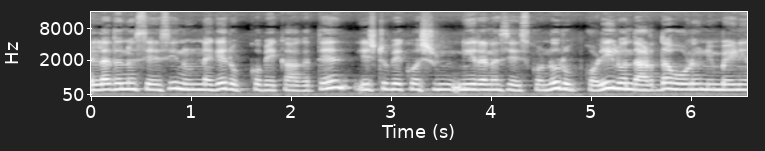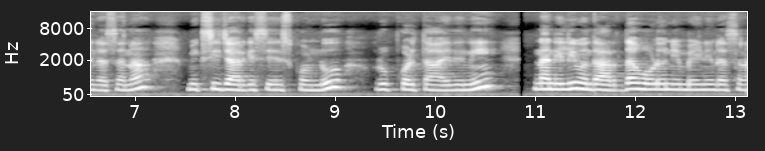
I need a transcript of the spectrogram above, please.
ಎಲ್ಲದನ್ನು ಸೇರಿಸಿ ನುಣ್ಣಗೆ ರುಬ್ಕೋಬೇಕಾಗತ್ತೆ. ಎಷ್ಟು ಬೇಕೋ ಅಷ್ಟು ನೀರನ್ನು ಸೇರಿಸ್ಕೊಂಡು ರುಬ್ಕೊಳ್ಳಿ. ಇಲ್ಲೊಂದು ಅರ್ಧ ಹೋಳು ನಿಂಬೆಹಣ್ಣಿನ ರಸನ ಮಿಕ್ಸಿ ಜಾರ್ಗೆ ಸೇರಿಸ್ಕೊಂಡು ರುಬ್ಕೊಳ್ತಾ ಇದ್ದೀನಿ. ನಾನಿಲ್ಲಿ ಒಂದು ಅರ್ಧ ಹೋಳು ನಿಂಬೆಹಣ್ಣಿನ ರಸನ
